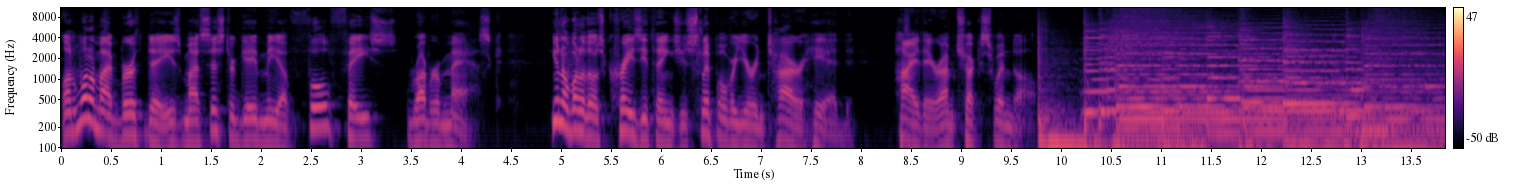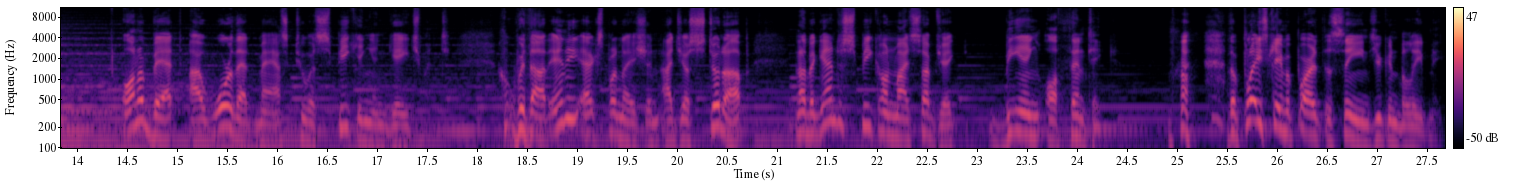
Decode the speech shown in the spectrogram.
On one of my birthdays, my sister gave me a full face rubber mask. You know, one of those crazy things you slip over your entire head. Hi there, I'm Chuck Swindoll. On a bet, I wore that mask to a speaking engagement. Without any explanation, I just stood up and I began to speak on my subject, being authentic. the place came apart at the seams, you can believe me.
